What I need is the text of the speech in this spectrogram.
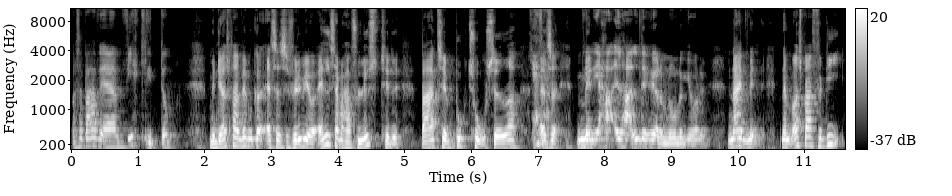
Og så bare være virkelig dum. Men det er også bare, hvem gør... Altså selvfølgelig, vi har jo alle sammen haft lyst til det. Bare til at booke to sæder. Ja, ja. Altså, Men jeg har, jeg har aldrig hørt om nogen, der gjorde det. nej, men, nej, men også bare fordi...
